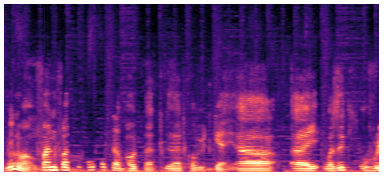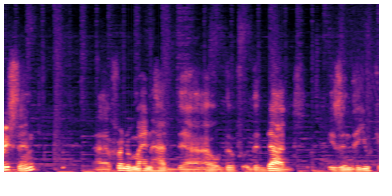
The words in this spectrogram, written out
Meanwhile, Um, fun fact, fun fact about that that COVID guy. Uh, I was it of recent. A friend of mine had uh, the the dad is in the UK,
